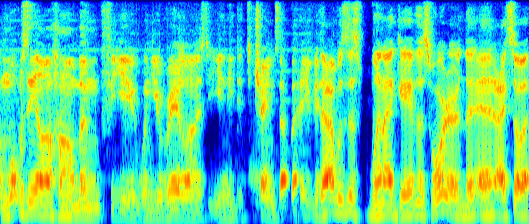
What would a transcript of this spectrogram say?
and what was the aha moment for you when you realized that you needed to change that behavior? That was just when I gave this order, and the, and I saw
